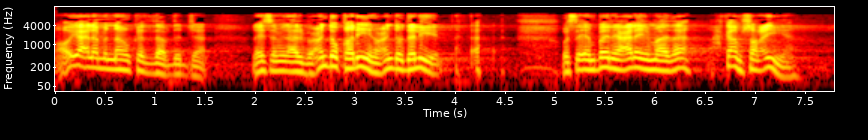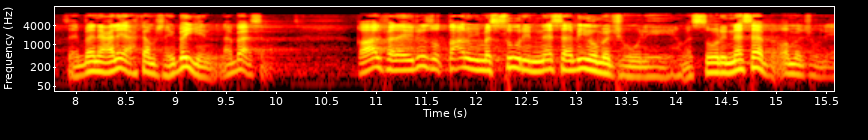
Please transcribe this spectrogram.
أو يعلم إنه كذاب دجال. ليس من آل البيت. عنده قرين وعنده دليل. وسينبني عليه ماذا؟ أحكام شرعية. سينبني عليه أحكام شرعية. يبين لا بأس. قال فلا يجوز الطعن بمسور النسب ومجهوله. مسور النسب ومجهوله.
